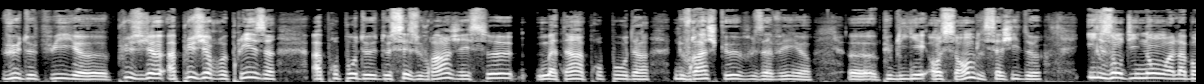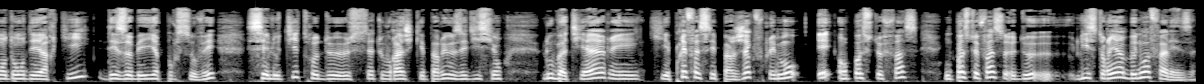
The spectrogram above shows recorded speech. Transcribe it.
vus depuis euh, plusieurs, à plusieurs reprises à propos de, de ces ouvrages et ce matin à propos d'un ouvrage que vous avez euh, euh, publié ensemble. Il s'agit de Ils ont dit non à l'abandon des harkis, désobéir pour sauver. C'est le titre de cet ouvrage qui est paru aux éditions Loubatière et qui est préfacé par Jacques Frémaux et en postface, une postface face de euh, l'historien Benoît Falaise.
